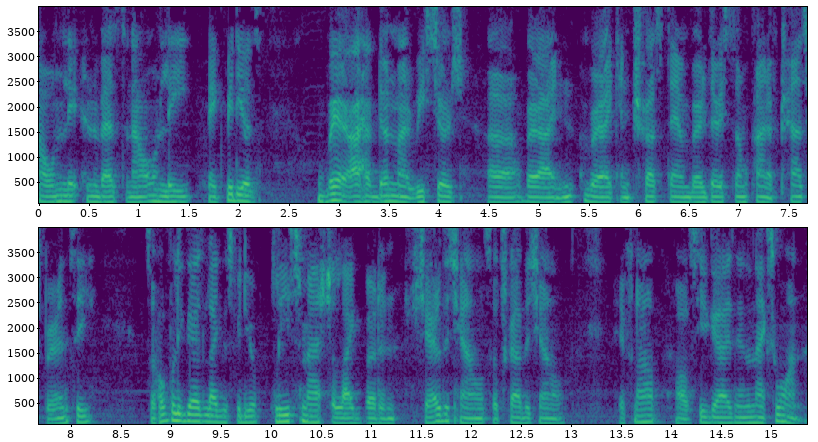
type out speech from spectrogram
I only invest and I only make videos where I have done my research, uh, where I where I can trust them, where there is some kind of transparency. So hopefully you guys like this video. Please smash the like button, share the channel, subscribe the channel. If not, I'll see you guys in the next one.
